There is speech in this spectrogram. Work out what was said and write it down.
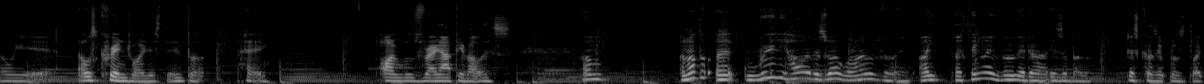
Oh yeah, that was cringe what I just did, but hey, I was very happy about this. Um, another uh, really hard as well when I was voting. I I think I voted uh, Isabella just because it was like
